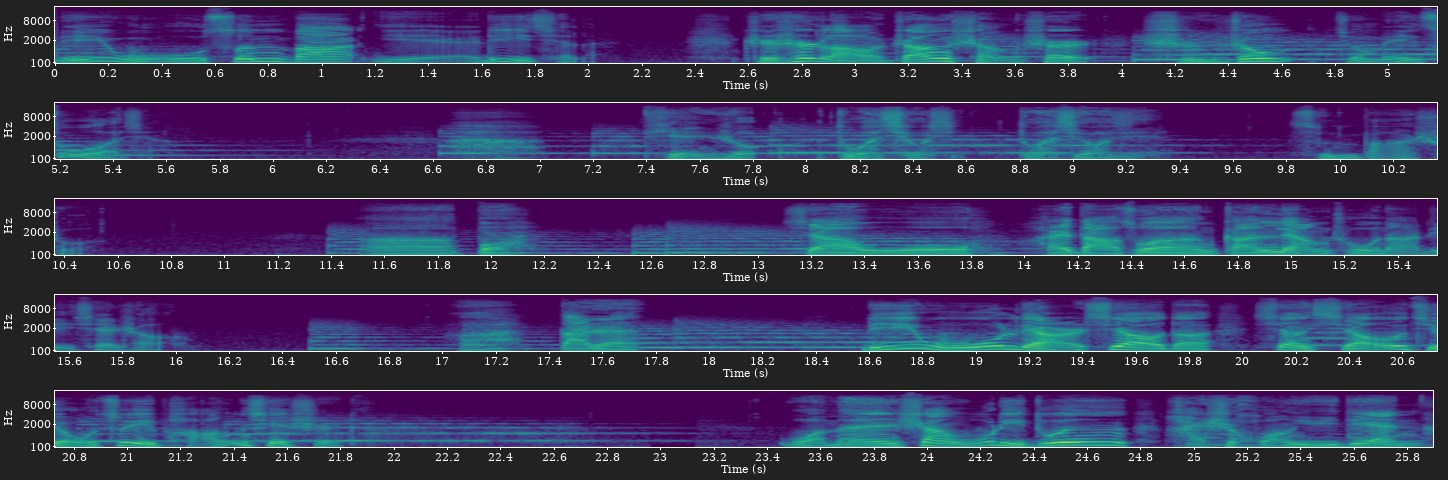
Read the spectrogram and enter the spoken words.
李武、孙八也立起来，只是老张省事儿，始终就没坐下。啊，天热，多休息，多休息。孙八说：“啊，不，下午还打算赶两处呢，李先生。”啊，大人。李武脸笑得像小酒醉螃蟹似的。我们上五里墩还是黄鱼店呢？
